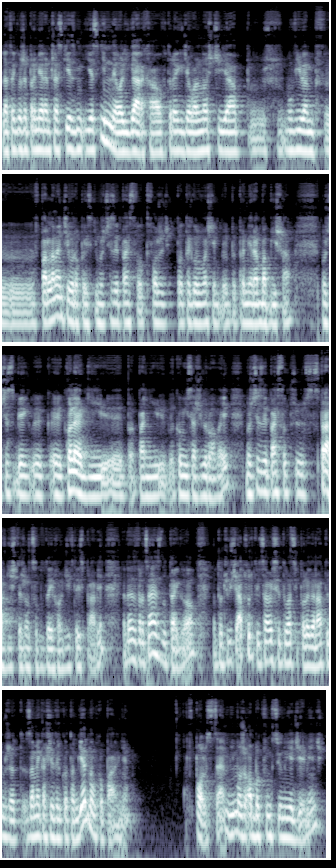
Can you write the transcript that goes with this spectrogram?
dlatego że premierem czeskim jest, jest inny oligarcha, o której działalności ja już mówiłem w, w Parlamencie Europejskim. Możecie sobie Państwo otworzyć tego właśnie premiera Babisza, możecie sobie y, y, kolegi pani komisarz Jurowej, możecie sobie Państwo sprawdzić też o co tutaj chodzi w tej sprawie. Natomiast wracając do tego, no to oczywiście absurd tej całej sytuacji polega na tym, że zamyka się tylko tą jedną kopalnię w Polsce, mimo że obok funkcjonuje dziewięć,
